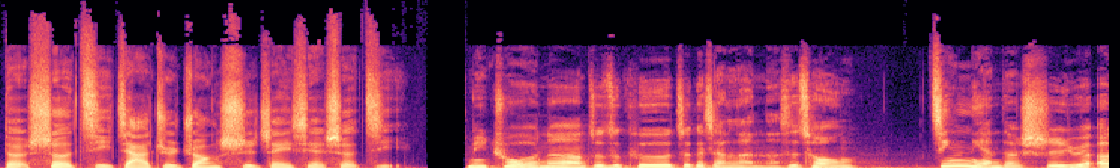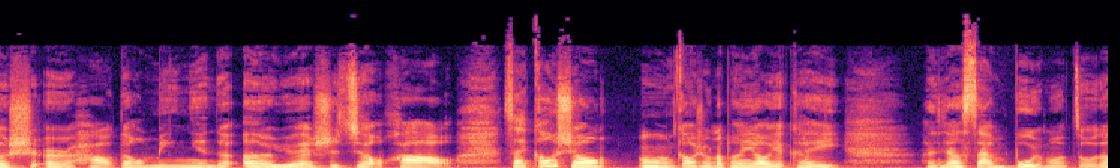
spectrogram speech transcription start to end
的设计、家具装饰这一些设计。没错，那竹子科这个展览呢，是从。今年的十月二十二号到明年的二月十九号，在高雄。嗯，高雄的朋友也可以很像散步，有没有走到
